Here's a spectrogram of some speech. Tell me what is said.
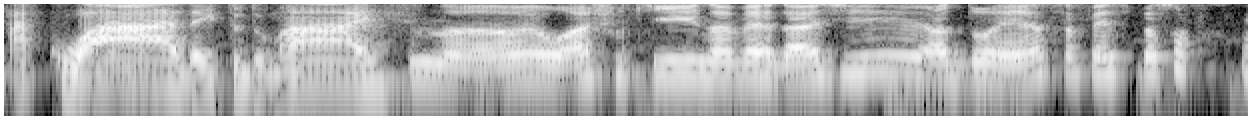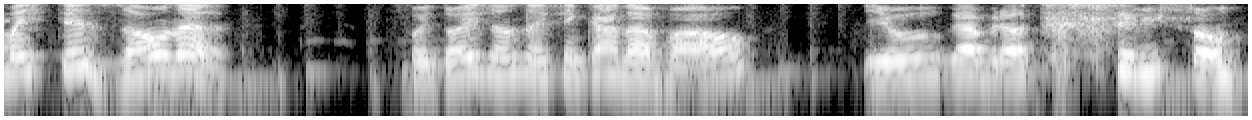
Acuada e tudo mais. Não, eu acho que, na verdade, a doença fez o pessoal ficar com mais tesão, né? Foi dois anos aí sem carnaval e o Gabriel tá sem som.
